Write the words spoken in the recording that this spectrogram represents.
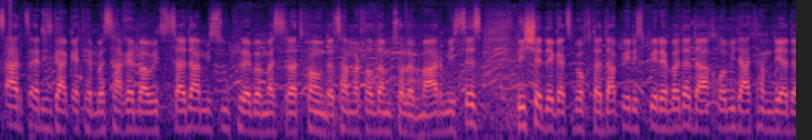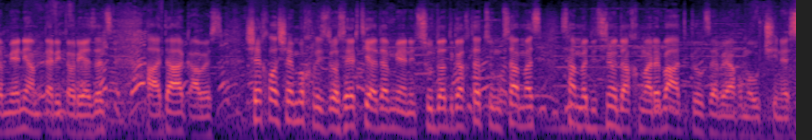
წარწერის გაკეთება საღებავითსა და ამის უფლება მას, რა თქმა უნდა, სამართალდამცველებმა არ მისცეს, რის შედეგად მოხდა დაპირისპირება და დაახლოებით 10-მდე ადამიანი ამ ტერიტორიაზე ტერიტორიაზეც დააკავეს. შეხლა შემოხლის დროს ერთი ადამიანი ცუდად გახდა, თუმცა მას სამედიცინო დახმარება ადგილზევე აღმოუჩინეს.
